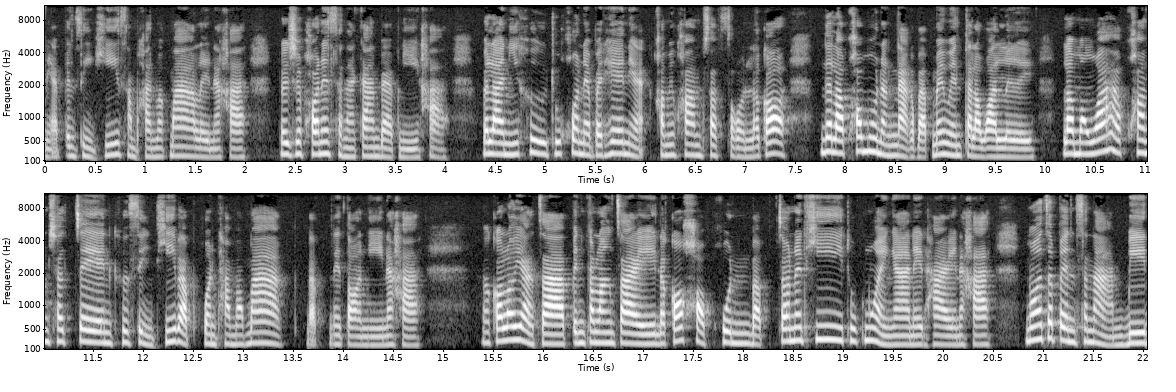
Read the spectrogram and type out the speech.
เนี่ยเป็นสิ่งที่สำคัญมากๆเลยนะคะ โดยเฉพาะในสถานการณ์แบบนี้ค่ะ เวลานี้คือทุกคนในประเทศเนี่ยเขามีความสับสน แล้วก็ได้รับข้อมูลหนักๆแบบไม่เว้นแต่ละวันเลย เรามองว่าความชัดเจนคือสิ่งที่แบบควรทำมากๆแบบในตอนนี้นะคะ แล้วก็เราอยากจะเป็นกำลังใจแล้วก็ขอบคุณแบบเจ้าหน้าที่ทุกหน่วยงานในไทยนะคะไม่ว่าจะเป็นสนามบิน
